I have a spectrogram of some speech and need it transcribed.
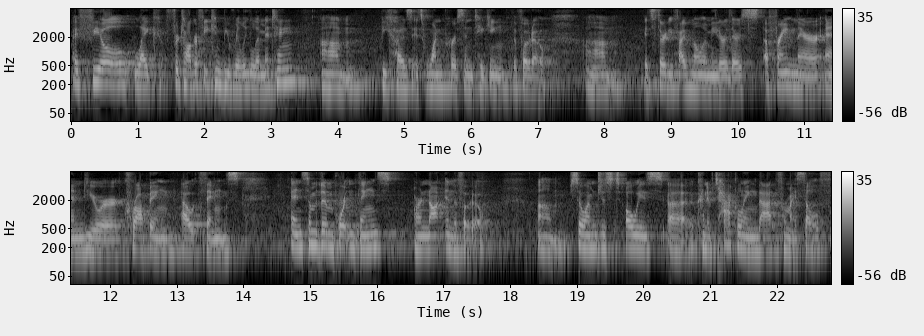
I feel like photography can be really limiting um, because it's one person taking the photo. Um, it's 35 millimeter, there's a frame there, and you're cropping out things. And some of the important things are not in the photo. Um, so I'm just always uh, kind of tackling that for myself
